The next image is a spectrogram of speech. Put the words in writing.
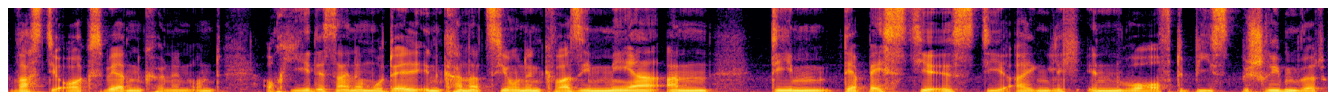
was die Orks werden können und auch jede seiner Modellinkarnationen quasi mehr an dem der Bestie ist, die eigentlich in War of the Beast beschrieben wird.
